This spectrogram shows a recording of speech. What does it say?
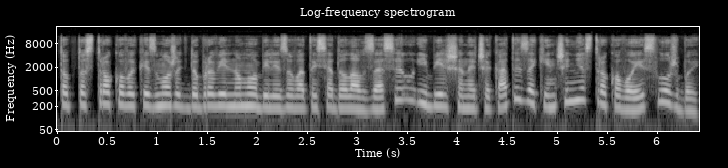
Тобто строковики зможуть добровільно мобілізуватися до лав ЗСУ і більше не чекати закінчення строкової служби.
